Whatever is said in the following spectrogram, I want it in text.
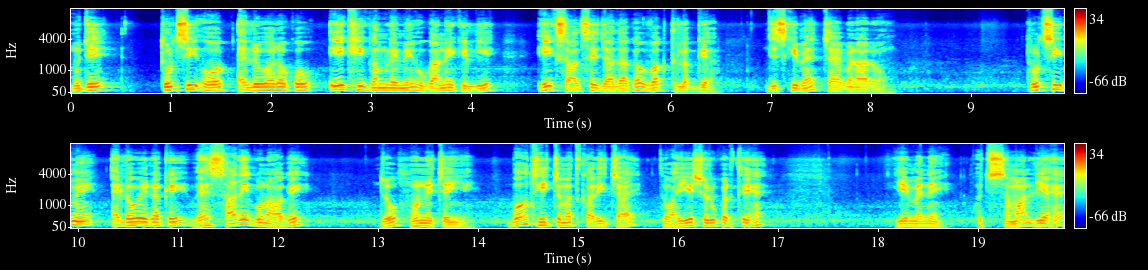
मुझे तुलसी और एलोवेरा को एक ही गमले में उगाने के लिए एक साल से ज़्यादा का वक्त लग गया, जिसकी मैं चाय बना रहा हूँ। तुलसी में एलोवेरा के वह सारे गुण आ गए जो होने चाहिए। बहुत ही चमत्कारी चाय। तो आइए शुरू करते हैं। ये मैंने कुछ सामान लिया है,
